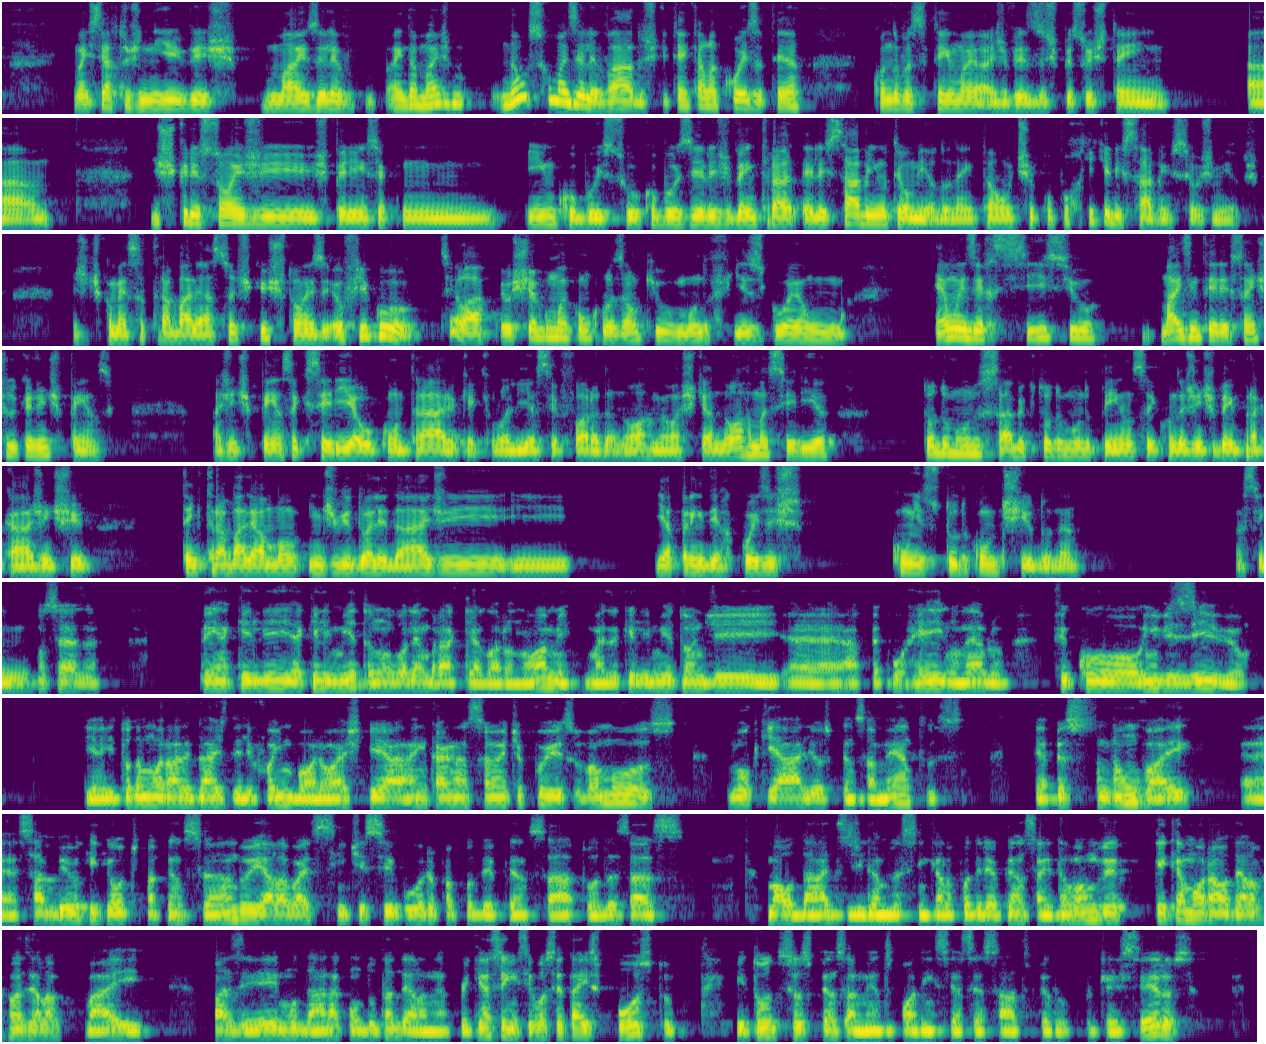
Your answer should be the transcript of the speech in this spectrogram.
mas certos níveis mais elevados, ainda mais, não são mais elevados, que tem aquela coisa até quando você tem uma, às vezes as pessoas têm ah, descrições de experiência com íncubos e sucubus e eles vêm eles sabem o teu medo, né? Então, tipo, por que, que eles sabem os seus medos? A gente começa a trabalhar essas questões. Eu fico, sei lá, eu chego a uma conclusão que o mundo físico é um é um exercício mais interessante do que a gente pensa. A gente pensa que seria o contrário, que aquilo ali ia ser fora da norma. Eu acho que a norma seria todo mundo sabe o que todo mundo pensa e quando a gente vem para cá a gente tem que trabalhar uma individualidade e, e aprender coisas com isso tudo contido, né? Assim. Ô César, tem aquele, aquele mito, não vou lembrar aqui agora o nome, mas aquele mito onde é, a, o rei, não lembro, ficou invisível e aí toda a moralidade dele foi embora. Eu acho que a, encarnação é tipo isso: vamos bloquear ali os pensamentos e a pessoa não vai é, saber o que, que o outro está pensando e ela vai se sentir segura para poder pensar todas as maldades, digamos assim, que ela poderia pensar. Então vamos ver o que, que a moral dela vai fazer. Ela vai fazer mudar a conduta dela, né? Porque assim, se você está exposto e todos os seus pensamentos podem ser acessados pelo, por terceiros,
